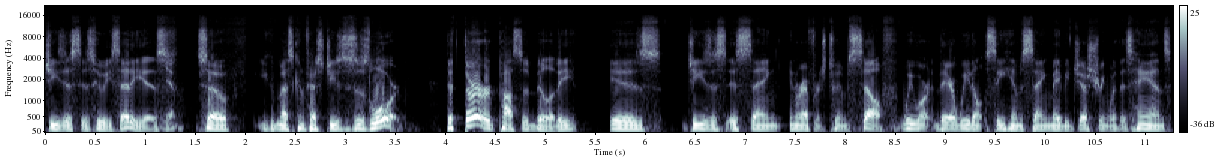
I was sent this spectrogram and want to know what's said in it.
Jesus is who he said he is. Yep. So you must confess Jesus is Lord. The third possibility is Jesus is saying in reference to himself. We weren't there. We don't see him saying maybe gesturing with his hands.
